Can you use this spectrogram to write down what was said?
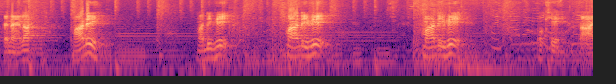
ไปไหนล่ะ มาดิ มาดิพี่ มาดิพี่ มาดิพี่ โอเค ตาย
